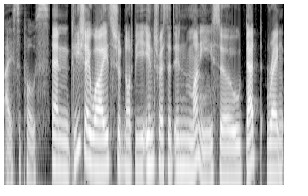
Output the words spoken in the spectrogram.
I suppose. And cliche wise should not be interested in money, so that rang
